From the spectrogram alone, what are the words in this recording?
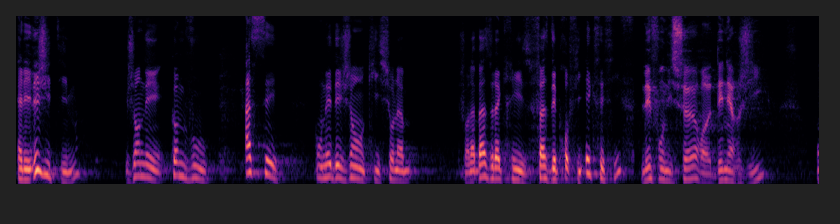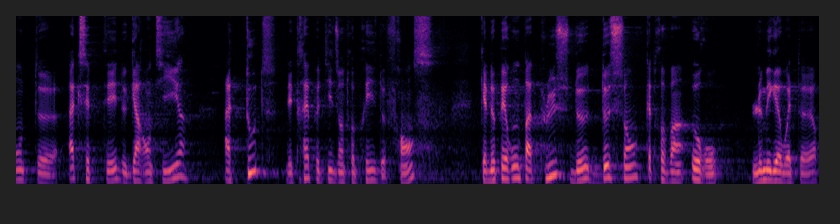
Elle est légitime. J'en ai, comme vous, assez qu'on ait des gens qui, sur la sur la base de la crise, fassent des profits excessifs. Les fournisseurs d'énergie ont euh, accepté de garantir à toutes les très petites entreprises de France qu'elles ne paieront pas plus de 280 euros le mégawattheure.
